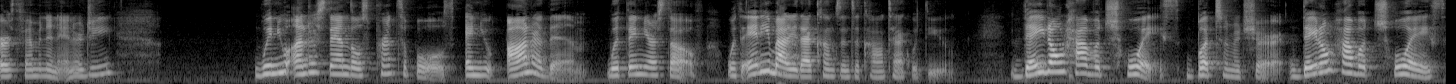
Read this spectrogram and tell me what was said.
earth feminine energy, when you understand those principles and you honor them within yourself, with anybody that comes into contact with you, they don't have a choice but to mature. They don't have a choice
